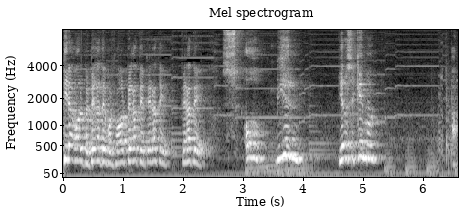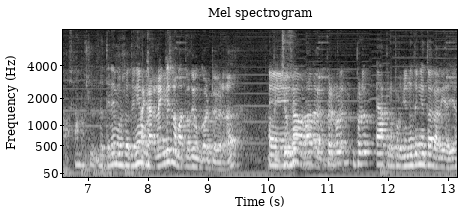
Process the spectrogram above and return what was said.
Tira golpe, pégate, por favor, pégate, pégate, pégate. ¡Oh! ¡Bien! Ya no se quema. Vamos, vamos, lo tenemos, lo tenemos. A Carlengues lo mató de un golpe, ¿verdad? A Eh, no, no, pero, pero, ah, pero porque no tenía toda la vida yo.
